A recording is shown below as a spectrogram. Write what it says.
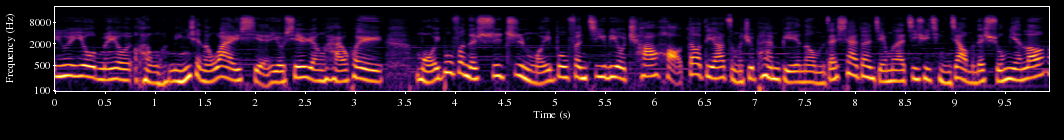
因为又没有很明显的外显，有些人还会某一部分的失智，某一部分记忆力又超好，到底要怎么去判别呢？我们在下一段节目来继续请教我们的熟眠喽。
